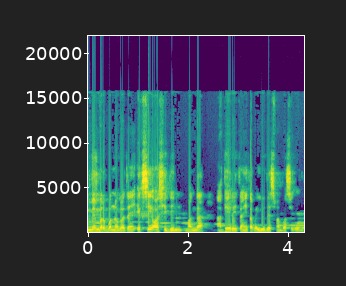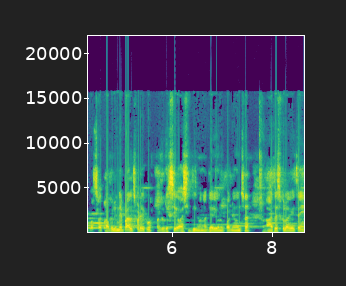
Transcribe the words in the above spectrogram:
मेम्बर बन्नको चाहिँ एक सय असी दिनभन्दा धेरै चाहिँ तपाईँ यो देशमा बसेको हुनुपर्छ। तपाईँले नेपाल छोडेको। एक सय असी दिनभन्दा धेरै हुनुपर्ने हुन्छ। त्यसको लागि चाहिँ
